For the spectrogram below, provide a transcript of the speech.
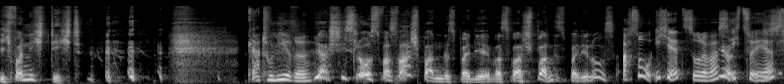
Ich war nicht dicht. gratuliere. Ja, schieß los. Was war Spannendes bei dir? Was war Spannendes bei dir los? Ach so, ich jetzt oder was? Ja, ich zuerst?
